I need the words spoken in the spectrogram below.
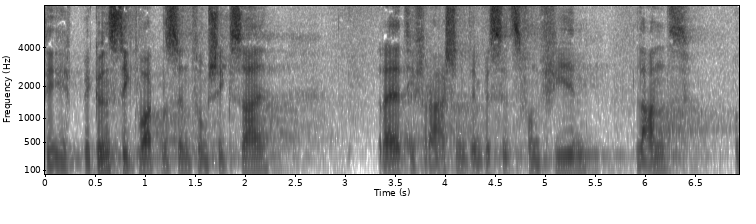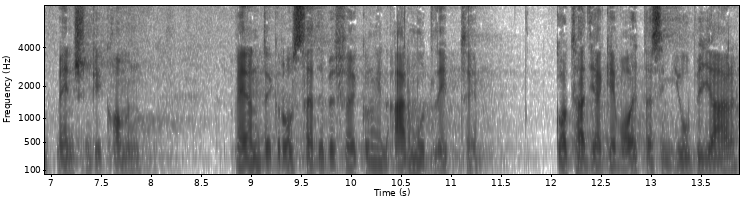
die begünstigt worden sind vom Schicksal, relativ rasch in den Besitz von viel Land und Menschen gekommen, während der Großteil der Bevölkerung in Armut lebte. Gott hat ja gewollt, dass im Jubeljahr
